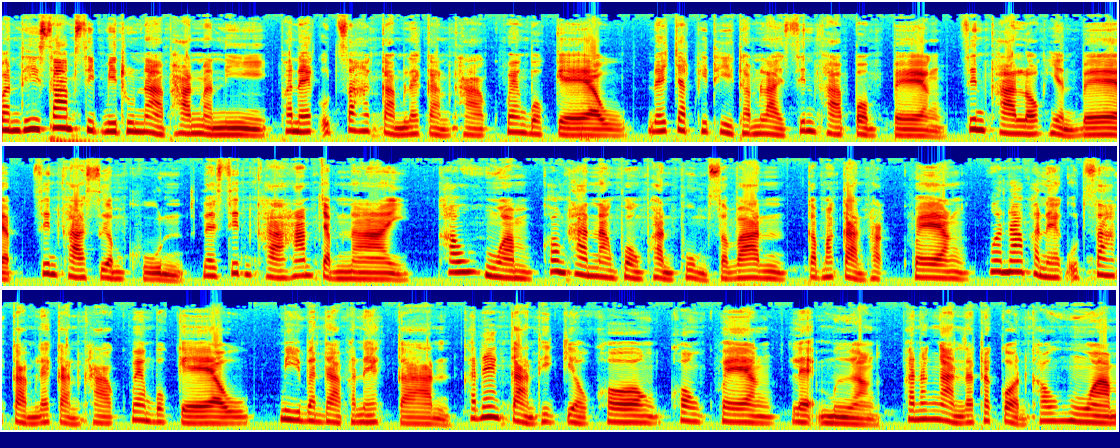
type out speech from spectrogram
วันที่ 30 มิถุนาพันมานีแผนกอุตสาหกรรมและการค้าแขวงบ่อแก้ว ได้จัดพิธีทำลายสินค้าปลอมแปลง สินค้าลอกเหียนแบบ สินค้าเสื่อมคุณและสินค้าห้ามจำหน่าย เข้าห่วมข้องทานนางพวงพันภูมิสวรรค์กรรมการผักแขวงหัวหน้าแผนกอุตสาหกรรมและการค้าแขวงบ่อแก้ว มีบรรดาแผนกการแขนงการที่เกี่ยวข้องของแขวงและเมือง พนักงานรัฐกรเข้าห่วม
